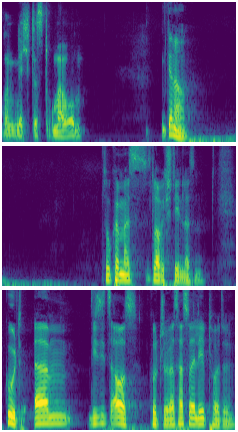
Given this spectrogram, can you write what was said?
und nicht das Drumherum. Genau. So können wir es, glaube ich, stehen lassen. Gut, ähm, wie sieht's aus, Kutsche? Was hast du erlebt heute?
